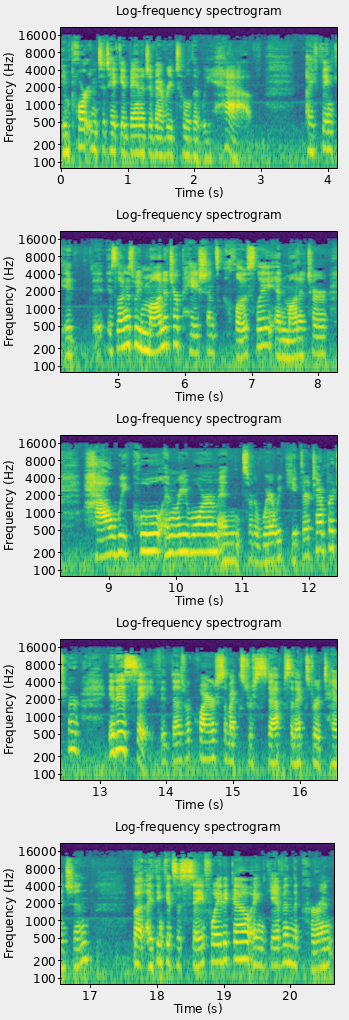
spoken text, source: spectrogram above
important to take advantage of every tool that we have. I think it, it as long as we monitor patients closely and monitor how we cool and rewarm and sort of where we keep their temperature, it is safe. It does require some extra steps and extra attention. but I think it's a safe way to go. And given the current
